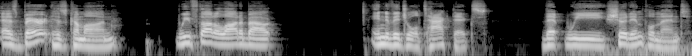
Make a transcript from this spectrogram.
as Barrett has come on, we've thought a lot about individual tactics that we should implement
